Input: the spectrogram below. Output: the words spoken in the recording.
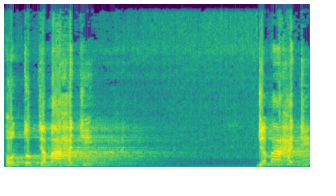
untuk jamaah haji. Jamaah haji.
